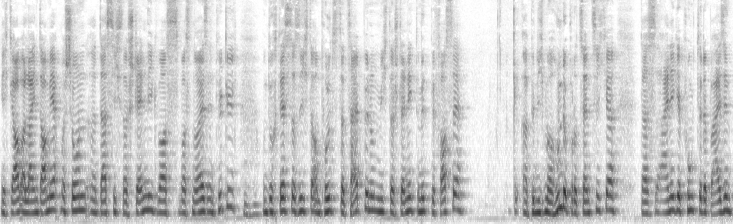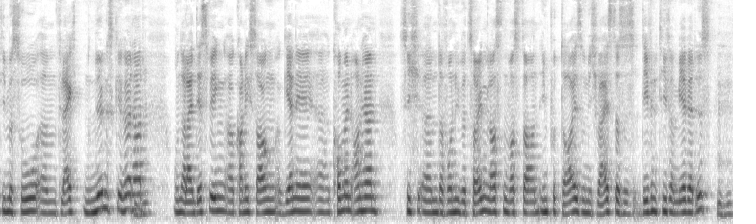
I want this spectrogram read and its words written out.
Ich glaube, allein da merkt man schon, äh, dass sich da ständig was, was Neues entwickelt. Mhm. Und durch das, dass ich da am Puls der Zeit bin und mich da ständig damit befasse, bin ich mir 100% sicher, dass einige Punkte dabei sind, die man so ähm, vielleicht nirgends gehört hat. Mhm. Und allein deswegen äh, kann ich sagen, gerne äh, kommen, anhören, sich ähm, davon überzeugen lassen, was da an Input da ist. Und ich weiß, dass es definitiv ein Mehrwert ist. Mhm.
